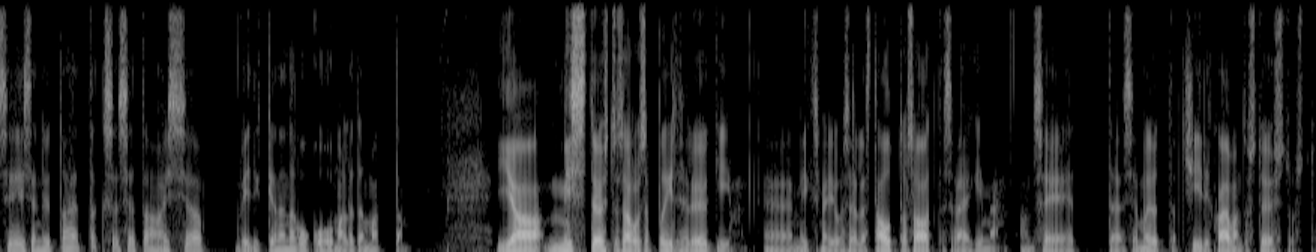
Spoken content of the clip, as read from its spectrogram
sees ja nüüd tahetakse seda asja veidikene nagu koomale tõmmata. ja mis tööstusharu saab põhilise löögi, eh, miks me ju sellest autosaates räägime, on see, et see mõjutab Tšiili kaevandustööstust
